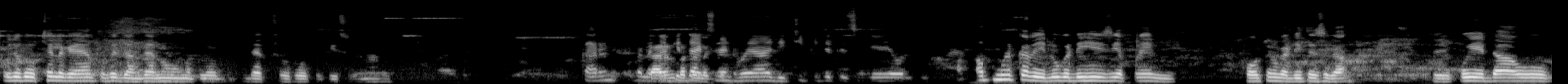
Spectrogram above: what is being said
ਉਹ ਜਦੋਂ ਉੱਥੇ ਲਗਾਏ ਆ ਤਾਂ ਉੱਥੇ ਜਾਂਦਿਆਂ ਨੂੰ ਮਤਲਬ ਡੈਥ ਹੋ ਚੁੱਕੀ ਸੀ ਉਹਨਾਂ ਦੀ। ਕਾਰਨ ਪਤਾ ਲੱਗਾ ਕਿੱਦਾਂ। ਐਕਸੀਡੈਂਟ ਹੋਇਆ ਰੀਚੀ ਕਿਤੇ ਤੇ ਸੀਗੇ ਔਰ ਆਪਣੀ ਘਰੇਲੂ ਗੱਡੀ ਹੀ ਸੀ ਆਪਣੇ ਫੋਰਚੂਨ ਗੱਡੀ ਤੇ ਸੀਗਾ। ਤੇ ਕੋਈ ਐਡਾ ਉਹ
